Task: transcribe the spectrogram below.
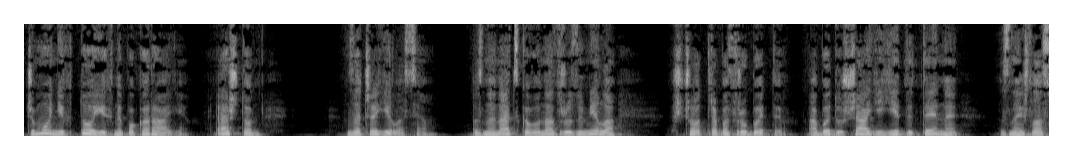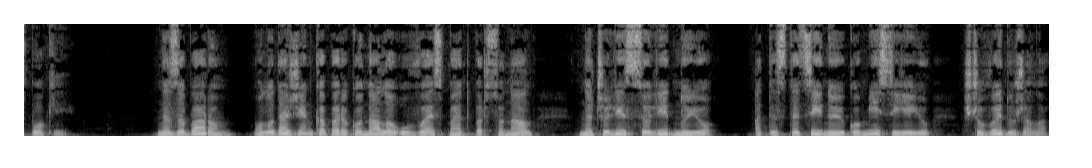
чому ніхто їх не покарає. Ештон зачаїлася. Зненацька вона зрозуміла, що треба зробити, аби душа її дитини знайшла спокій. Незабаром молода жінка переконала увесь медперсонал на чолі з солідною атестаційною комісією, що видужала,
